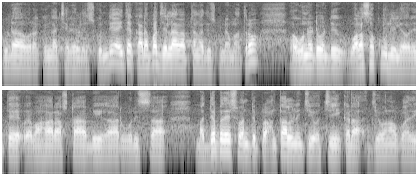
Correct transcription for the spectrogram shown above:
కూడా ఓ రకంగా చర్యలు తీసుకుంది. అయితే కడప జిల్లా వ్యాప్తంగా తీసుకుంటే మాత్రం ఉన్నటువంటి వలస కూలీలు ఎవరైతే మహారాష్ట్ర బీహార్ ఒరిస్సా మధ్యప్రదేశ్ వంటి ప్రాంతాల నుంచి వచ్చి ఇక్కడ జీవనోపాధి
